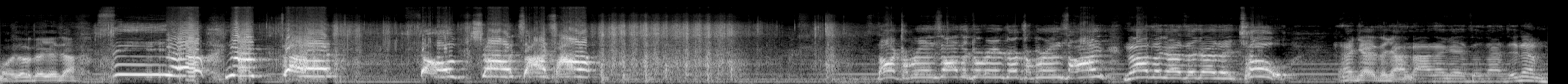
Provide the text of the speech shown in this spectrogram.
Oh! See ya! You're fat! Don't cha cha cha! Stop coming inside the Korean girl, come inside! Now the guys are gonna chill! I guess I got none, I guess I got them.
